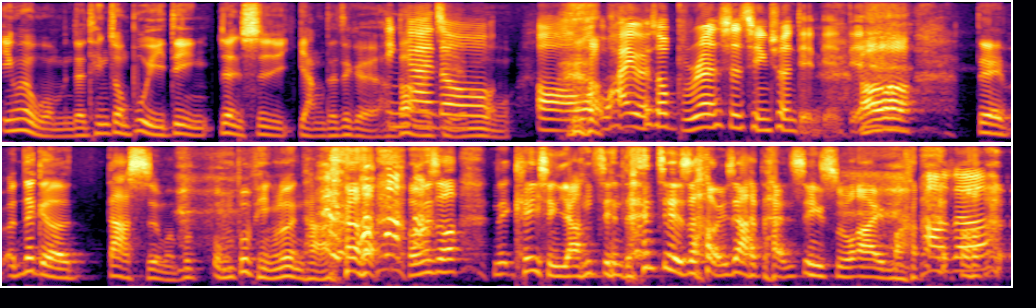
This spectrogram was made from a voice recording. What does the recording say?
因为我们的听众不一定认识杨的这个很棒的节目哦，我我还以为说不认识青春点点点 哦。对，那个大师，我们不，我们不评论他。我们说，你可以请杨简单介绍一下谈性说爱吗？好的，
